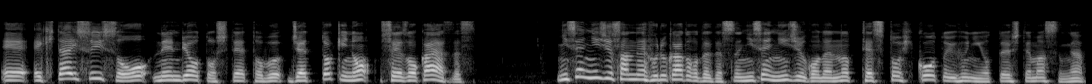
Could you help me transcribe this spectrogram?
えー、液体水素を燃料として飛ぶジェット機の製造開発です。2023年フル稼働でですね、2025年のテスト飛行というふうに予定してますが、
